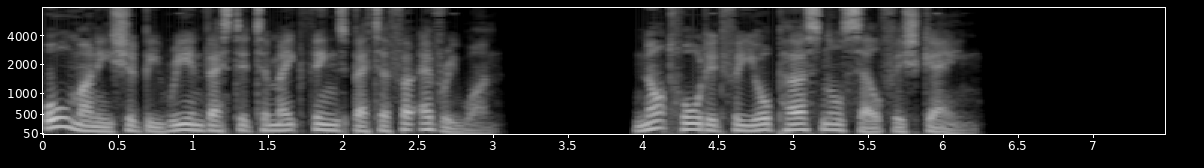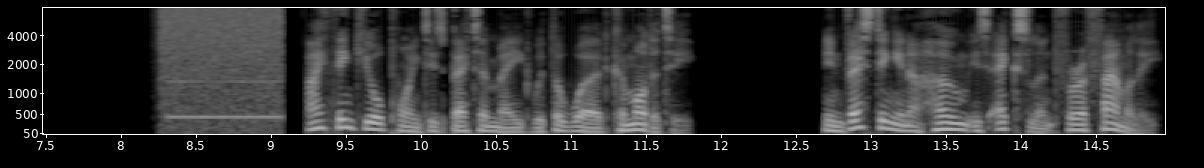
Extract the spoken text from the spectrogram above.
All money should be reinvested to make things better for everyone. Not hoarded for your personal selfish gain. I think your point is better made with the word commodity. Investing in a home is excellent for a family.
